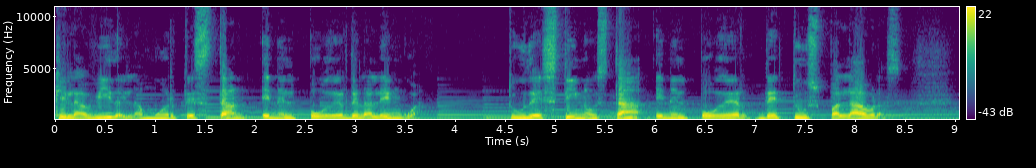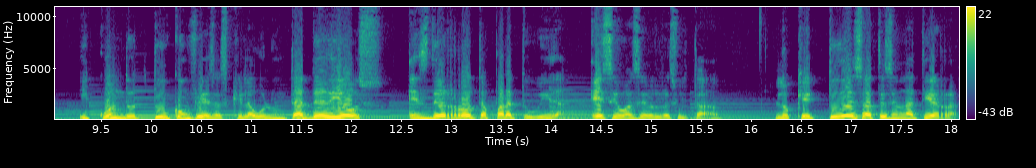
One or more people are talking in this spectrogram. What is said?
que la vida y la muerte están en el poder de la lengua. Tu destino está en el poder de tus palabras. Y cuando tú confiesas que la voluntad de Dios es derrota para tu vida, ese va a ser el resultado. Lo que tú desates en la tierra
